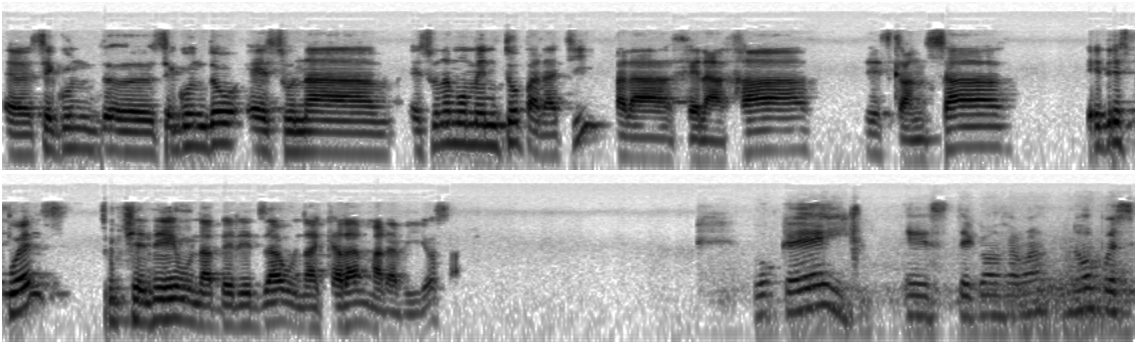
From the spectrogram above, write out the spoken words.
Eh, segundo, segundo es, una, es un momento para ti, para relajar, descansar. Y después, tú tienes una belleza, una cara maravillosa. Ok, este, ¿cómo se llama? No, pues,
